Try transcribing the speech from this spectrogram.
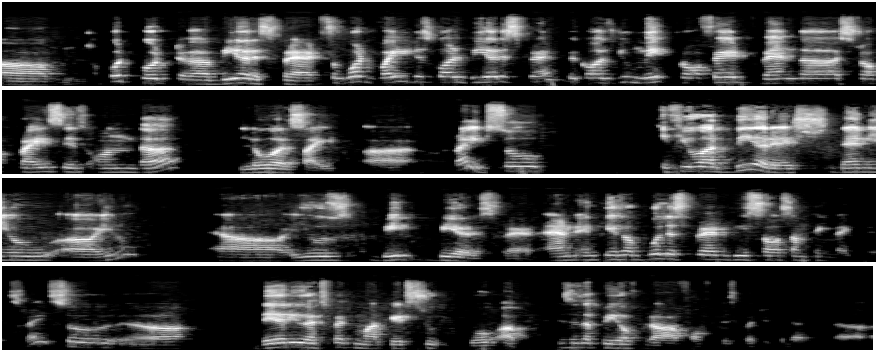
uh, put put uh, bear spread. So what why it is called bear spread? Because you make profit when the stock price is on the lower side uh, right? So if you are bearish then you uh, you know uh, use B, bear spread. And in case of bull spread, we saw something like this, right? So uh, there you expect markets to go up. This is a payoff graph of this particular uh,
